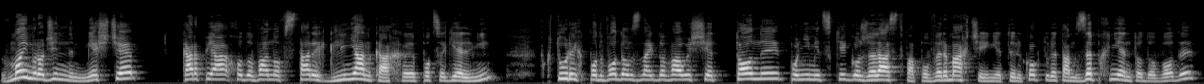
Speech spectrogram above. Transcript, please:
W moim rodzinnym mieście karpia hodowano w starych gliniankach e, po cegielni, w których pod wodą znajdowały się tony po niemieckiego żelastwa, po Wehrmachcie i nie tylko, które tam zepchnięto do wody.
